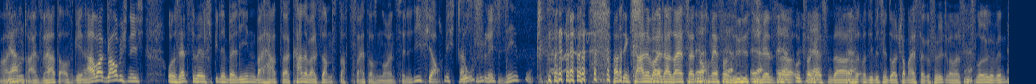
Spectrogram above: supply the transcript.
3-0, Ja. 3-1 für Hertha ausgehen. Aber glaube ich nicht. Und das letzte Spiel in Berlin bei Hertha, Karnevalssamstag 2019, lief ja auch nicht so lief schlecht Sehr gut. hat den Karneval da seinerzeit noch mehr versüßt. ich werde es äh, unvergessen. Da hat man sich ein bisschen wie deutscher Meister gefühlt, wenn man 5-0 gewinnt.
